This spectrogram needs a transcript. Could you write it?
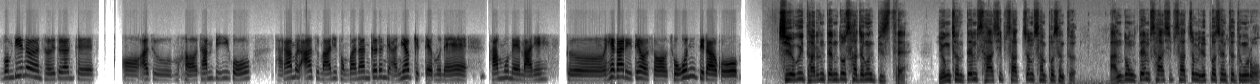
이번 비는 저희들한테 어, 아주 뭐 단비이고 바람을 아주 많이 동반한 그런 게 아니었기 때문에 가뭄에 많이 그 해갈이 되어서 좋은 비라고 지역의 다른 댐도 사정은 비슷해 영천댐 44.3%, 안동댐 44.1% 등으로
